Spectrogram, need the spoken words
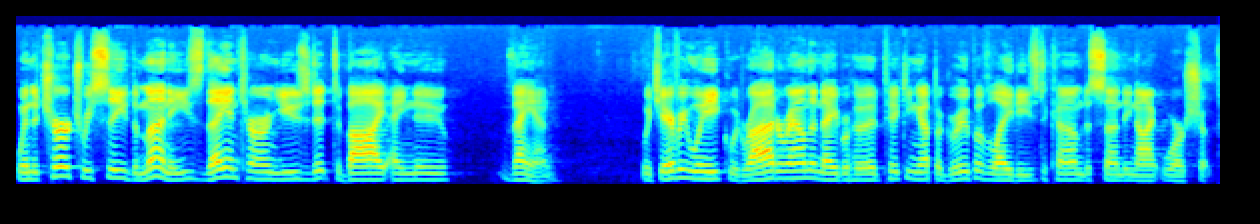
When the church received the monies, they in turn used it to buy a new van which every week would ride around the neighborhood picking up a group of ladies to come to Sunday night worship.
